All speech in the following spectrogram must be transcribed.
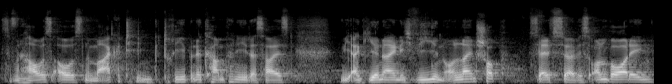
Also von Haus aus eine marketinggetriebene Company. Das heißt, wir agieren eigentlich wie ein Online-Shop, Self-Service Onboarding,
